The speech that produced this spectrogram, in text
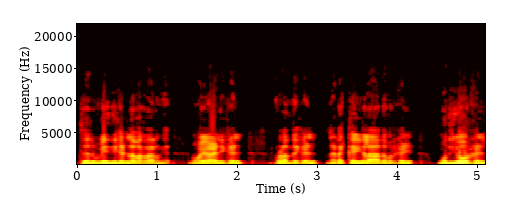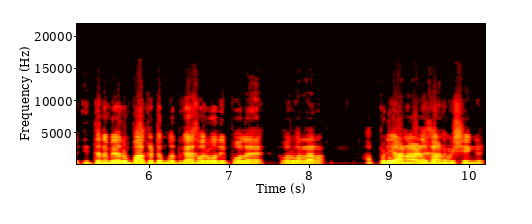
தெரு வீதிகளில் வர்றாருங்க. நோயாளிகள் குழந்தைகள் நடக்க இயலாதவர்கள் முதியோர்கள் இத்தனை பேரும் பார்க்கட்டுங்கிறதுக்காக வருவதைப் போல அவர் வர்றாராம். அப்படியான அழகான விஷயங்கள்.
